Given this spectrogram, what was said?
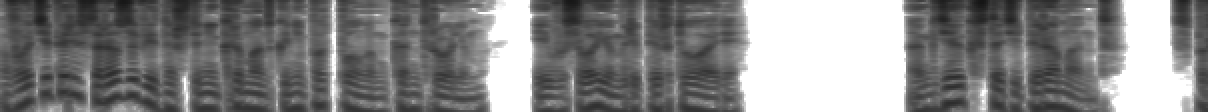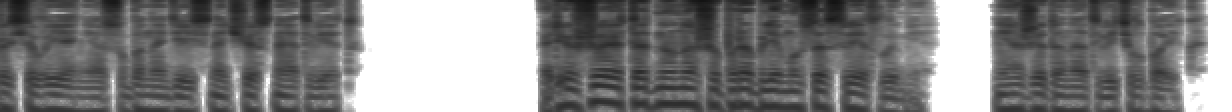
Вот теперь сразу видно, что некромантка не под полным контролем и в своем репертуаре. «А где, кстати, пиромант?» — спросил я, не особо надеясь на честный ответ. «Решает одну нашу проблему со светлыми», — неожиданно ответил Байк.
